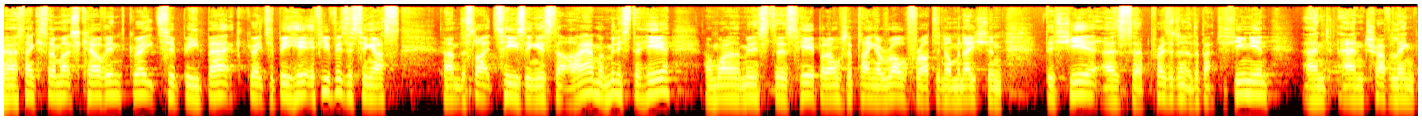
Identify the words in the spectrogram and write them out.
Uh, thank you so much, Calvin. Great to be back. Great to be here. If you're visiting us, um, the slight teasing is that I am a minister here. I'm one of the ministers here, but I'm also playing a role for our denomination this year as uh, president of the Baptist Union and, and traveling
